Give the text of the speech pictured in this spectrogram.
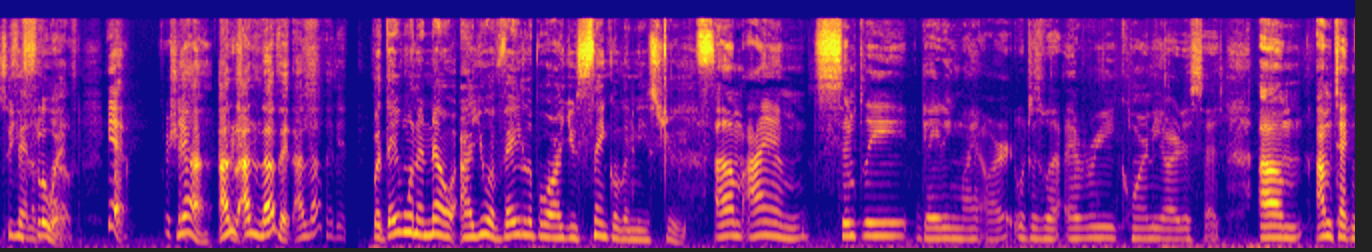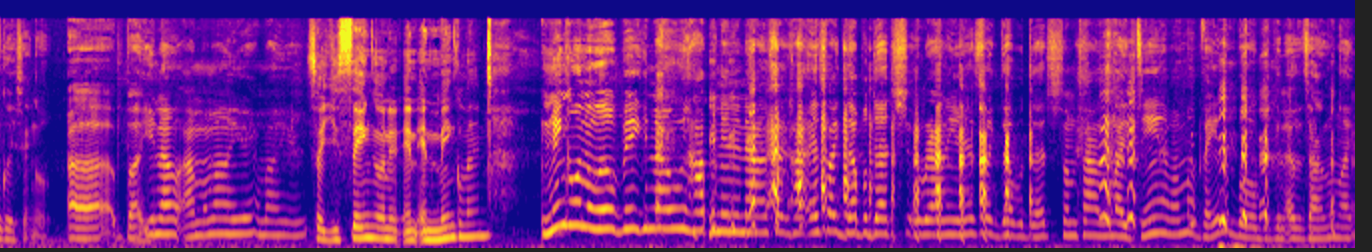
So you're fan of fluid. love. Yeah, for sure. Yeah, I, I love it. I love it. But they want to know: Are you available? or Are you single in these streets? Um, I am simply dating my art, which is what every corny artist says. Um, I'm technically single, uh, but you know, I'm, I'm out here. I'm out here So you single and, and, and mingling? Mingling a little bit, you know, hopping in and out. It's like it's like double dutch around here. It's like double dutch. Sometimes I'm like, damn, I'm available, but then other times I'm like,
